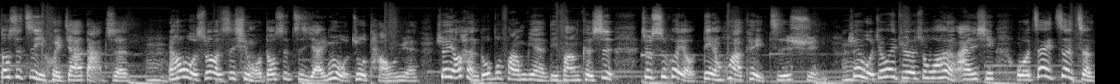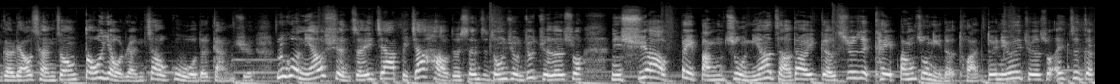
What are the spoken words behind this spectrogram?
都是自己回家打针，然后我所有事情我都是自己啊，因为我住桃园，所以有很多不方便的地方。可是就是会有电话可以咨询，所以我就会觉得说我很安心。我在这整个疗程中都有人照顾我的感觉。如果你要选择一家比较好的生殖中心，你就觉得说你需要被帮助，你要找到一个就是可以帮助你的团队，你会觉得说，哎，这个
